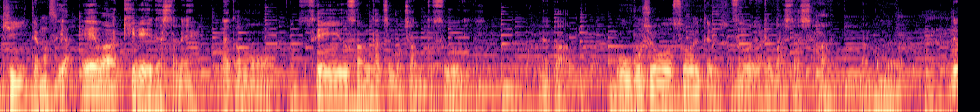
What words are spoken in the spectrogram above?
聞いてますよ。いや絵は綺麗でしたね。なんかもう声優さんたちもちゃんとすごいなんか大御所を揃えてるんですよ揃えてましたし、はい、なんかもう。で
